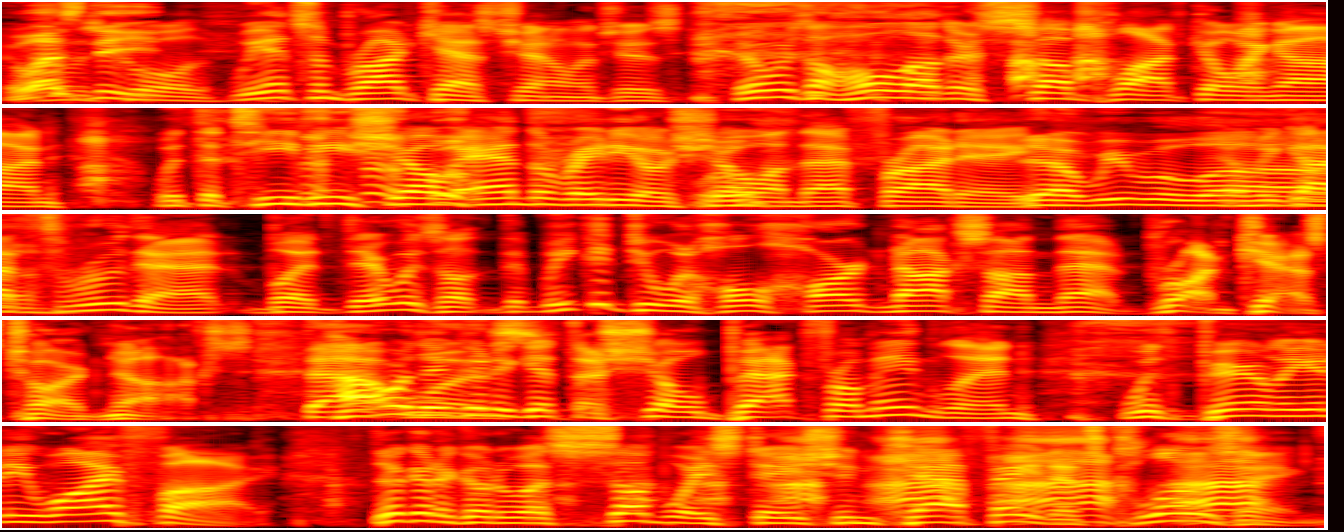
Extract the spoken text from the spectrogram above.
It was neat. cool. We had some broadcast challenges. There was a whole other subplot going on with the TV show and the radio show on that Friday. Yeah, we will. Uh, And we got through that, but there was a we could do a whole hard knocks on that broadcast hard knocks. How are they going to get the show back from England with barely any Wi-Fi? They're going to go to a subway station cafe that's closing.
